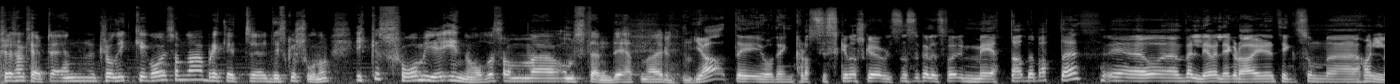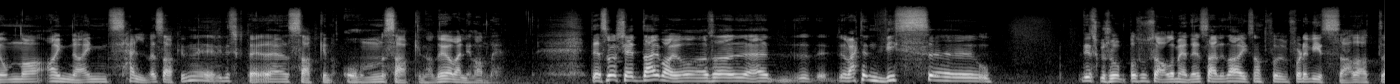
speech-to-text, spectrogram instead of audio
presenterte en kronikk i går som det har blitt litt eh, diskusjon om. Ikke så mye innholdet som eh, omstendighetene rundt den. Ja, det er jo den klassiske norske øvelsen som kalles for metadebatt. Vi er jo veldig veldig glad i ting som eh, handler om noe annet enn selve saken. Vi diskuterer saken om saken, og det er jo veldig vanlig. Det som har skjedd der, var jo altså, Det har vært en viss diskusjon på sosiale medier, særlig da, for, for, det viser seg at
